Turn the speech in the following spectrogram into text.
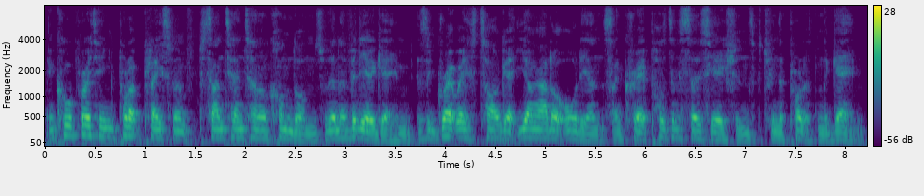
incorporating product placement for Pasante internal condoms within a video game is a great way to target young adult audience and create positive associations between the product and the game.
